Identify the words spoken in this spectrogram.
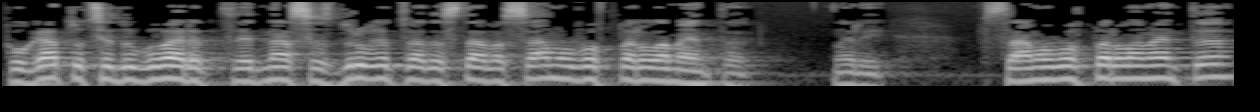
Когато се договарят една с друга, това да става само в парламента. Нали? Само в парламента,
